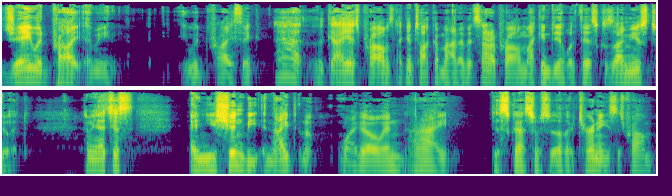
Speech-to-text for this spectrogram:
Jay would probably. I mean, he would probably think, ah, the guy has problems. I can talk him out of it. It's not a problem. I can deal with this because I'm used to it. I mean, that's just, and you shouldn't be. And I, when I go and, and I discuss this with other attorneys, this problem,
